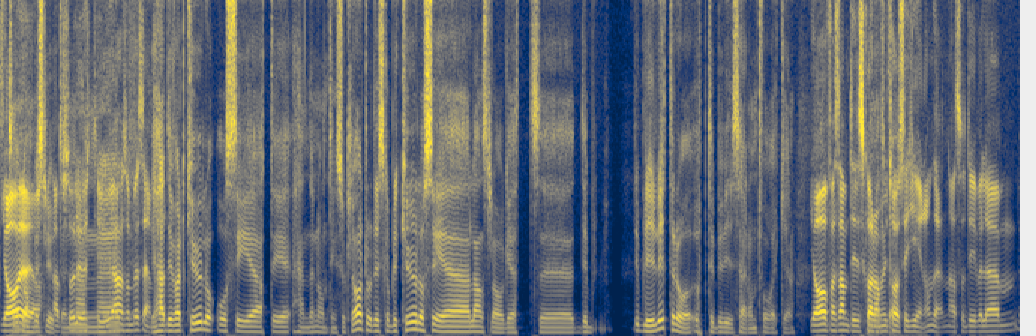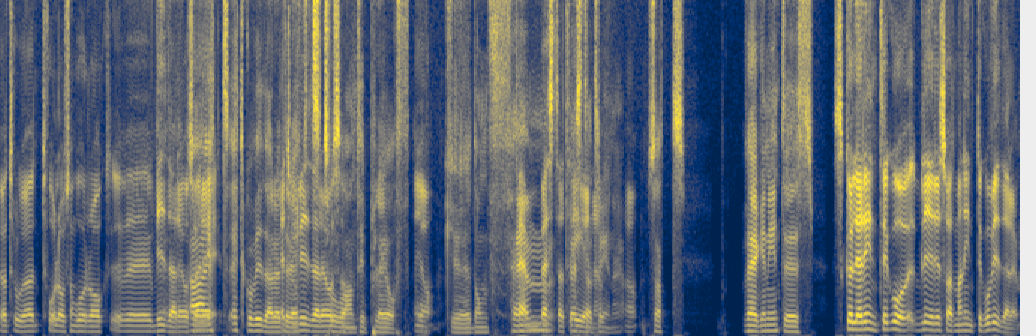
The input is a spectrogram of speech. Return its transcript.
Ja, de ja, ja, besluten. absolut. Men, det är eh, han som bestämmer. det hade varit kul att, se att det händer någonting såklart och det ska bli kul att se landslaget. eh, Det, det blir lite då upp till bevis här om två veckor. Ja, fast samtidigt ska de ju ta sig igenom den. Alltså det är väl, ehm, jag tror jag två lag som går rakt vidare och så Ja, ett, ett går vidare ett går direkt, vidare och så- tvåan till playoff Ja. och de fem, Fem bästa treorna. treorna, ja. Ja. Så att vägen är inte Skulle det inte gå, blir det så att man inte går vidare,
